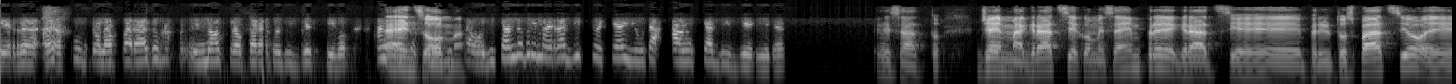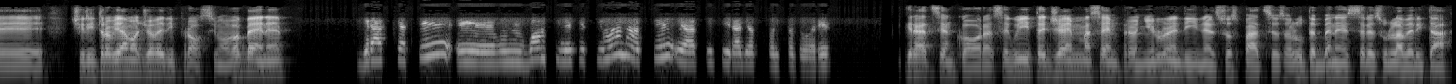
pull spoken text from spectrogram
per eh, appunto l'apparato, il nostro apparato digestivo. Anche Eh, insomma. stavo dicendo prima, il radicchio ti aiuta anche a digerire. Esatto. Gemma, grazie come sempre, grazie per il tuo spazio e ci ritroviamo giovedì prossimo, va bene? Grazie a te e un buon fine settimana a te e a tutti i radioascoltatori. Grazie ancora. Seguite Gemma sempre ogni lunedì nel suo spazio Salute e Benessere sulla Verità.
